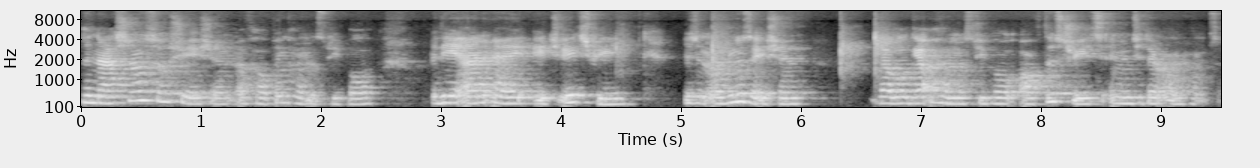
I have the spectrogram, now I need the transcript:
The National Association of Helping Homeless People, the NAHHP, is an organization that will get homeless people off the streets and into their own homes.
